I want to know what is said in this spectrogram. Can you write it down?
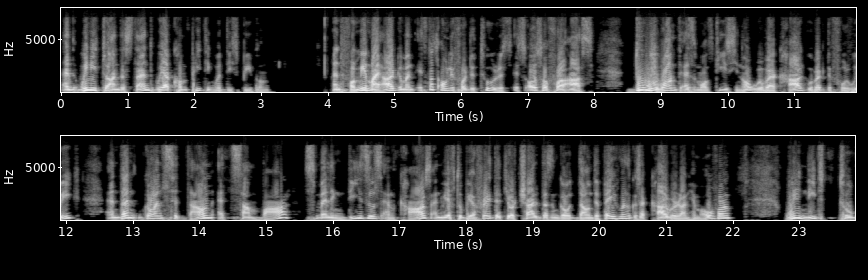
And we need to understand we are competing with these people. And for me, my argument, it's not only for the tourists, it's also for us. Do we want as Maltese, you know, we work hard, we work the full week, and then go and sit down at some bar smelling diesels and cars, and we have to be afraid that your child doesn't go down the pavement because a car will run him over? We need to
